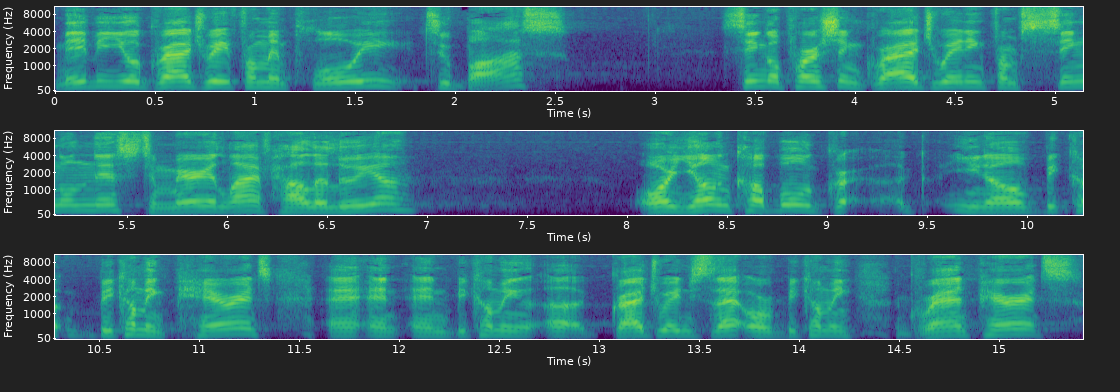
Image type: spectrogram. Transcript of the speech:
Maybe you'll graduate from employee to boss. Single person graduating from singleness to married life. Hallelujah or young couple, you know, bec- becoming parents and, and, and becoming, uh, graduating to that, or becoming grandparents.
